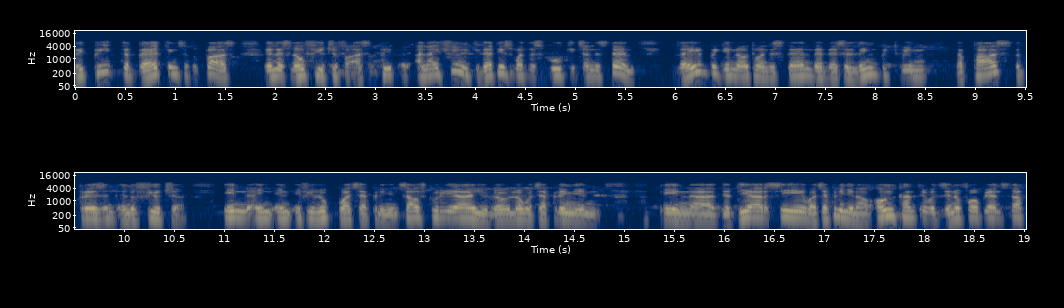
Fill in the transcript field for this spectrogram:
repeat the bad things of the past, then there's no future for us. And I think that is what the school kids understand. They begin now to understand that there's a link between the past, the present, and the future. In, in, in if you look what's happening in South Korea, you know, know what's happening in in uh, the DRC, what's happening in our own country with xenophobia and stuff.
